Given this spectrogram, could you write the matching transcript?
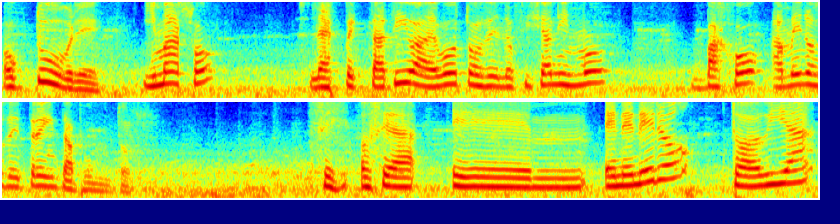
octubre y marzo, la expectativa de votos del oficialismo bajó a menos de 30 puntos. Sí, o sea, eh, en enero todavía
